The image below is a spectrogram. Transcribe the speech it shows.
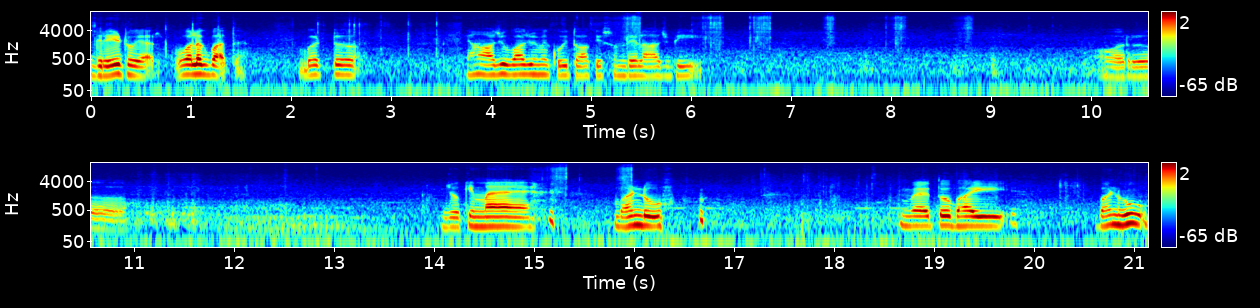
ग्रेट हो यार, वो अलग बात है। बट यहाँ आजू बाजू में कोई तो आके सुन रहा आज भी। और जो कि मैं भंड मैं तो भाई भंड हूँ।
